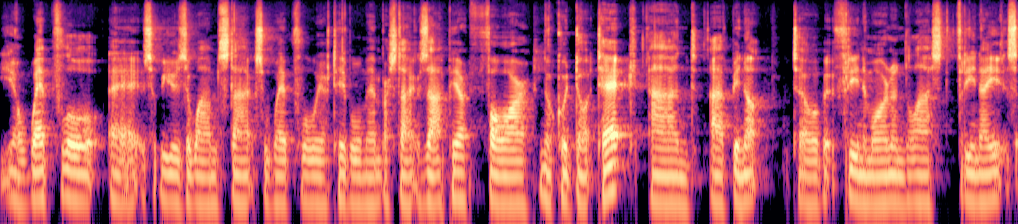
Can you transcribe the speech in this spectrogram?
know, Webflow, uh, so we use the WAM stack, so Webflow, Airtable Memberstack, Zapier for nocode.tech. And I've been up till about three in the morning the last three nights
